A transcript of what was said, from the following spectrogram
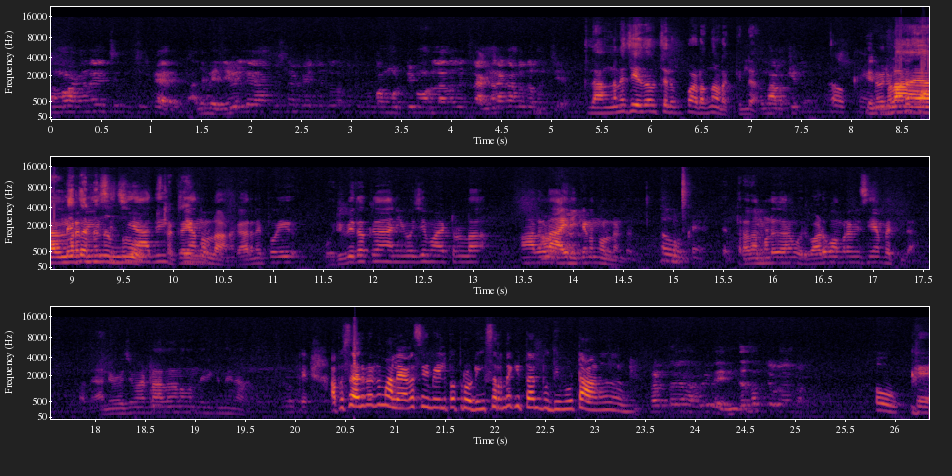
നമ്മൾ അങ്ങനെ ചിന്തിച്ചിട്ട് കാര്യമില്ല. അത് വലിയ വലിയ ആർട്ടിസ്റ്റിനൊക്കെ വെച്ചിട്ട് നമുക്ക് ഇപ്പൊ മമ്മൂട്ടി മോഹൻലാൽ വെച്ചിട്ട് അങ്ങനെ കണ്ടിട്ടൊന്നും ചെയ്യാം അങ്ങനെ ചെയ്താൽ ചിലപ്പോൾ പടം നടക്കില്ല. നടക്കില്ല. ഓക്കെ. പിന്നെ stuck എന്നുള്ളതാണ് കാരണം ഇപ്പോൾ ഈ ഒരുവിധമൊക്കെ അനുയോജ്യമായിട്ടുള്ള ആളുകളായിരിക്കണം എന്നുള്ളത് ഓക്കെ. എത്ര നമ്മൾ ഒരുപാട് കോംപ്രമൈസ് ചെയ്യാൻ പറ്റില്ല. അതിന് ആളുകളാണ് ആളാണ് വന്നിരിക്കുന്നതിനാണ് ഓക്കെ. അപ്പൊ സാർ പറഞ്ഞ മലയാള സിനിമയിൽ ഇപ്പൊ പ്രൊഡ്യൂസറിനെ കിട്ടാൻ ബുദ്ധിമുട്ടാണ് ഓക്കെ.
